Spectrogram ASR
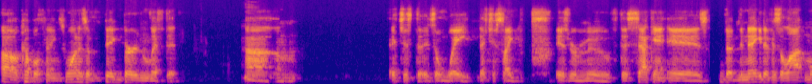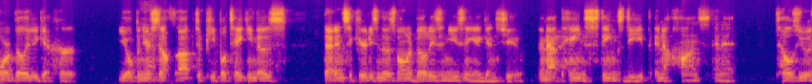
Oh, a couple things. One is a big burden lifted. Mm. Um, it's just it's a weight that just like is removed the second is the, the negative is a lot more ability to get hurt you open yeah. yourself up to people taking those that insecurities and those vulnerabilities and using it against you. And that pain stings deep and it haunts and it tells you a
